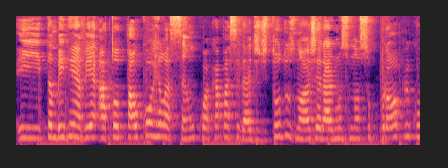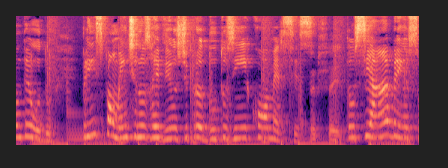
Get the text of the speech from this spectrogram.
E também tem a ver a total correlação com a capacidade de todos nós gerarmos o nosso próprio conteúdo, principalmente nos reviews de produtos em e-commerces. Perfeito. Então se abrem os,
